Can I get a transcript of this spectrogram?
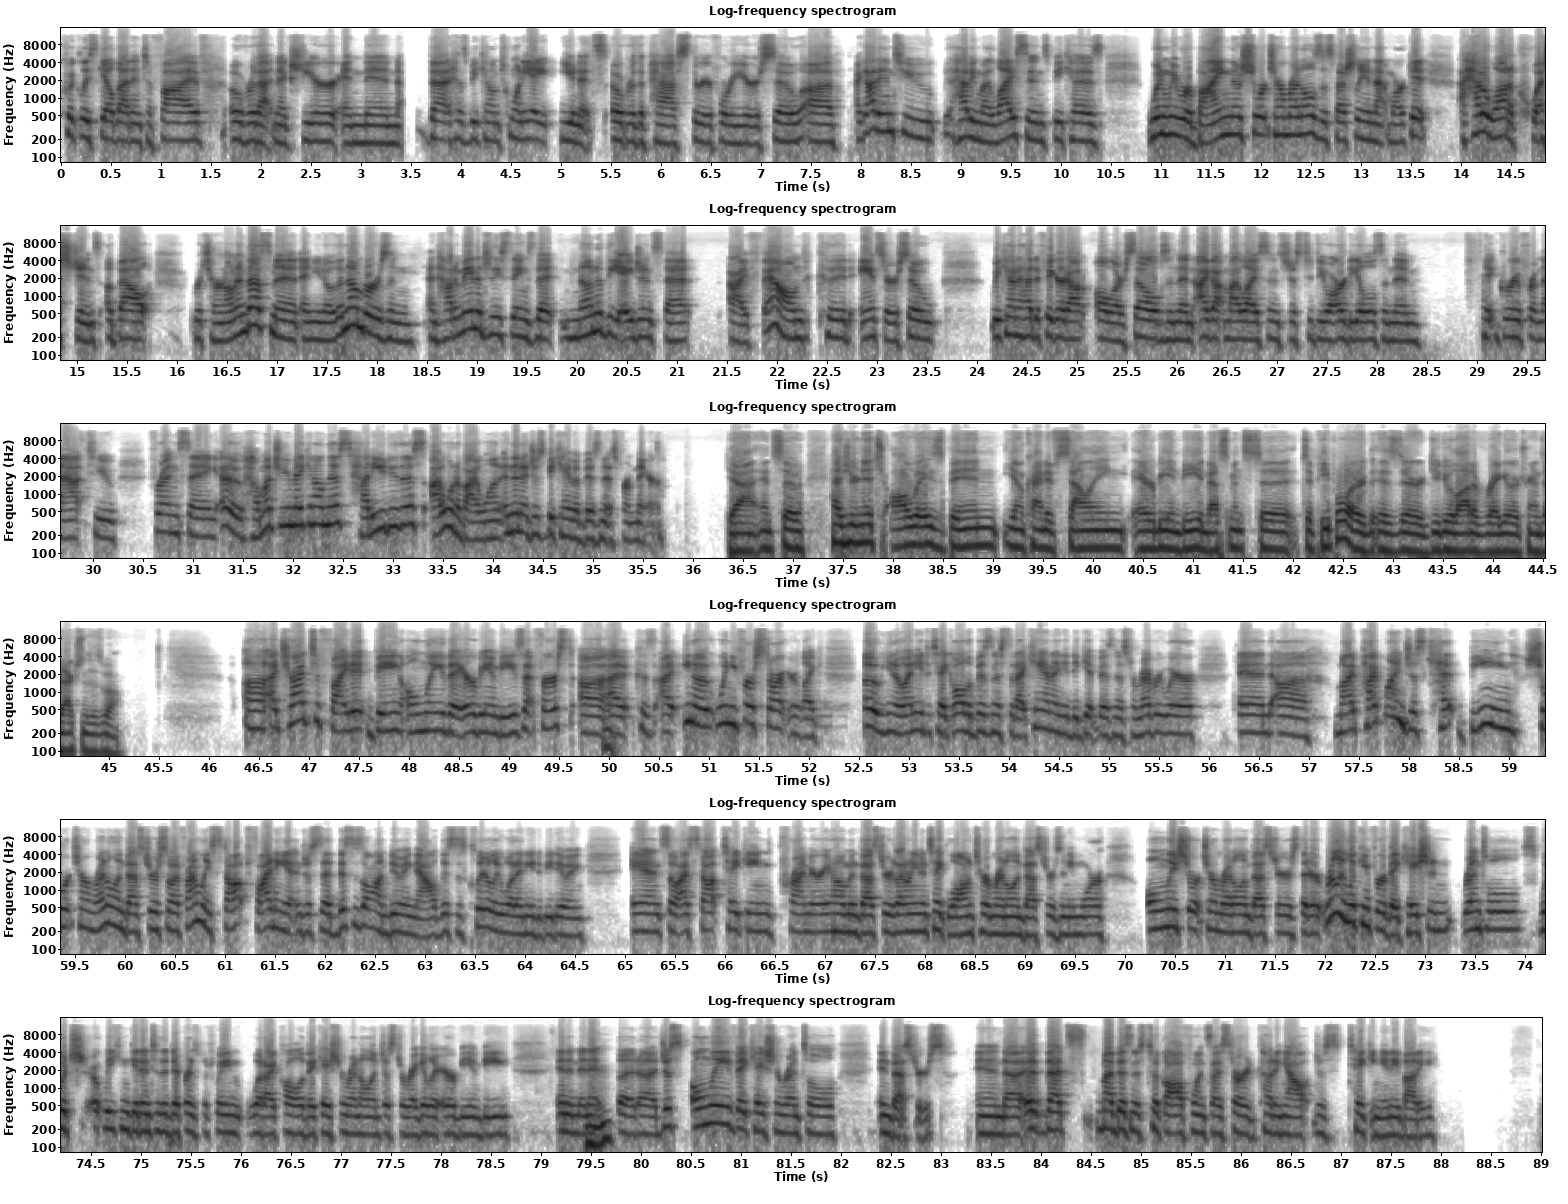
quickly scaled that into five over that next year, and then that has become 28 units over the past three or four years. So uh, I got into having my license because when we were buying those short term rentals, especially in that market, I had a lot of questions about return on investment and you know the numbers and and how to manage these things that none of the agents that I found could answer. So we kind of had to figure it out all ourselves. And then I got my license just to do our deals, and then it grew from that to friends saying, Oh, how much are you making on this? How do you do this? I want to buy one. And then it just became a business from there. Yeah. And so has your niche always been, you know, kind of selling Airbnb investments to, to people or is there, do you do a lot of regular transactions as well? Uh, I tried to fight it being only the Airbnbs at first, because uh, yeah. I, I, you know, when you first start, you're like, oh, you know, I need to take all the business that I can. I need to get business from everywhere, and uh, my pipeline just kept being short-term rental investors. So I finally stopped fighting it and just said, this is all I'm doing now. This is clearly what I need to be doing. And so I stopped taking primary home investors. I don't even take long-term rental investors anymore only short-term rental investors that are really looking for vacation rentals which we can get into the difference between what i call a vacation rental and just a regular airbnb in a minute mm-hmm. but uh, just only vacation rental investors and uh, that's my business took off once i started cutting out just taking anybody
